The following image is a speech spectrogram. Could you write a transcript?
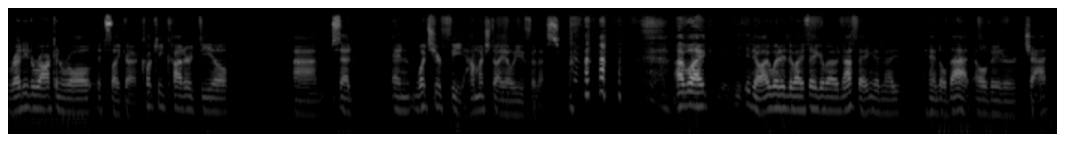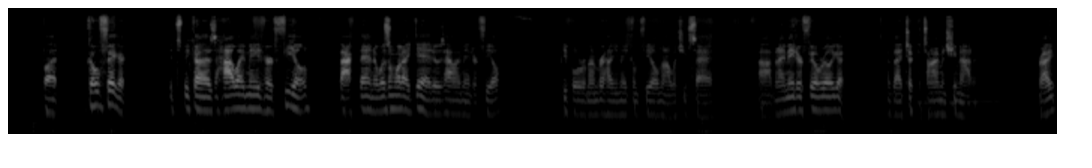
ready to rock and roll. It's like a cookie cutter deal. Um, said, and what's your fee? How much do I owe you for this? I'm like, you know, I went into my thing about nothing and I handled that elevator chat. But go figure. It's because how I made her feel back then, it wasn't what I did, it was how I made her feel. People remember how you make them feel, not what you say. Um, and I made her feel really good. That I took the time and she mattered. Right?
